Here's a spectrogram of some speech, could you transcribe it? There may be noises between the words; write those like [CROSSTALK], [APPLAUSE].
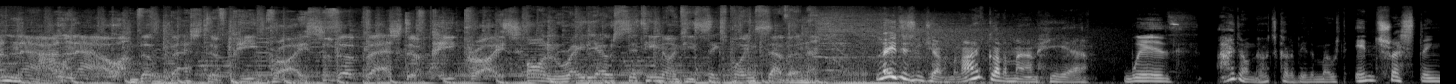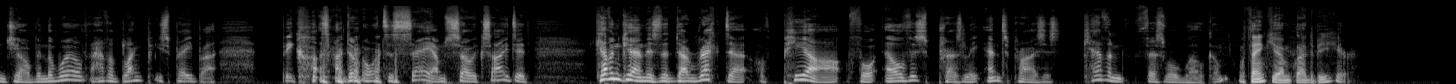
And now, and now, the best of Pete Price. The best of Pete Price on Radio City 96.7. Ladies and gentlemen, I've got a man here with, I don't know, it's got to be the most interesting job in the world. I have a blank piece of paper because I don't know what to [LAUGHS] say. I'm so excited. Kevin Kern is the director of PR for Elvis Presley Enterprises. Kevin, first of all, welcome. Well, thank you. I'm glad to be here.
